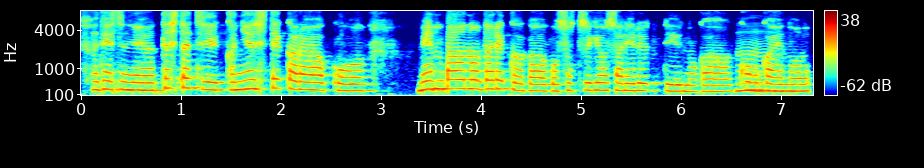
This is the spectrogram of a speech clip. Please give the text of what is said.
そうですね。私たち加入してからこうメンバーの誰かがご卒業されるっていうのが、うん。今回の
